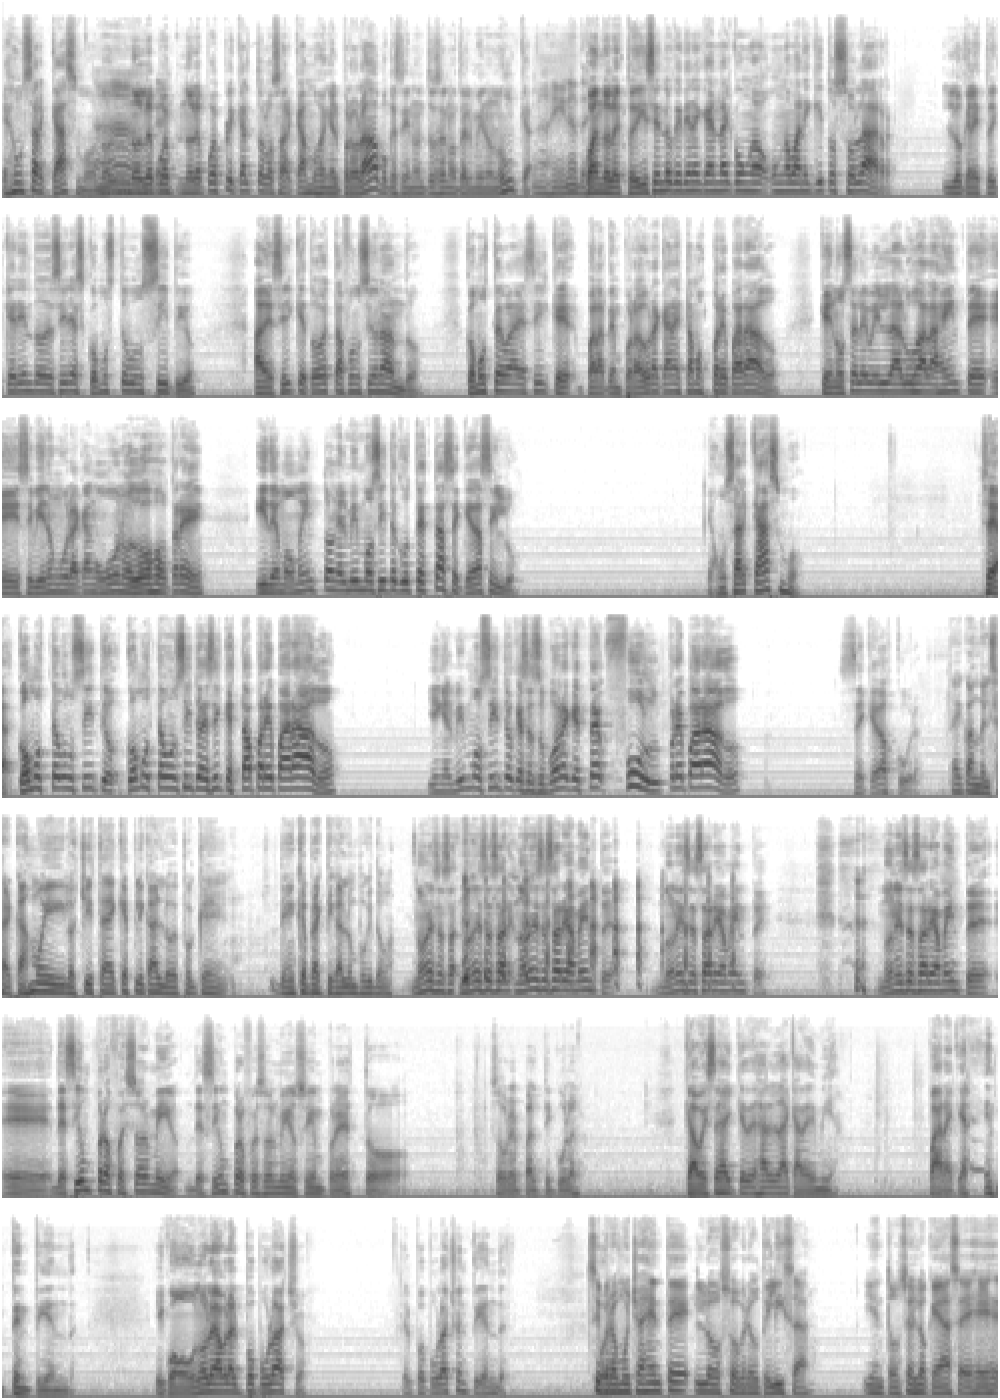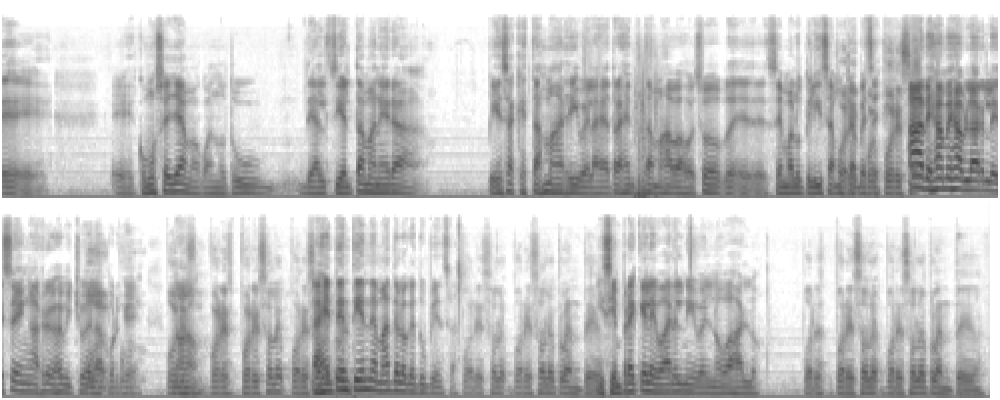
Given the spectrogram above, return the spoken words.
Es un sarcasmo. No, Ah, no, le puedo, no le puedo explicar todos los sarcasmos en el programa porque si no, entonces no termino nunca. Imagínate. Cuando le estoy diciendo que tiene que andar con un, un abaniquito solar, lo que le estoy queriendo decir es cómo usted va a un sitio a decir que todo está funcionando. ¿Cómo usted va a decir que para la temporada de huracán estamos preparados? Que no se le ve la luz a la gente eh, si viene un huracán uno, dos o tres. Y de momento en el mismo sitio que usted está se queda sin luz. Es un sarcasmo. O sea, ¿cómo usted va a un sitio, cómo usted va a un sitio a decir que está preparado y en el mismo sitio que se supone que esté full preparado, se queda oscura? Cuando el sarcasmo y los chistes hay que explicarlo es porque tienes que practicarlo un poquito más. No, no, necesari- no necesariamente, no necesariamente, no necesariamente, eh, decía un profesor mío, decía un profesor mío siempre esto sobre el particular, que a veces hay que dejar la academia para que la gente entienda. Y cuando uno le habla al populacho, el populacho entiende. Sí, pero mucha gente lo sobreutiliza y entonces lo que hace es, eh, eh, ¿cómo se llama? Cuando tú de cierta manera piensas que estás más arriba y la otra gente está más abajo. Eso eh, se malutiliza muchas por- veces. por eso- ah, déjame hablarles en arroyo de bichuela Por- porque... por, por no, eso, no. por por eso le, por eso La gente planteo. entiende más de lo que tú piensas. Por eso, le, por eso le planteo. Y siempre hay que elevar el nivel, no bajarlo. Por, por eso le, por eso le planteo.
